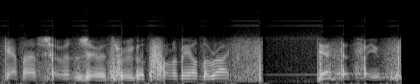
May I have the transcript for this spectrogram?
Gamma 703, got to follow me on the right. Yes, that's for you.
